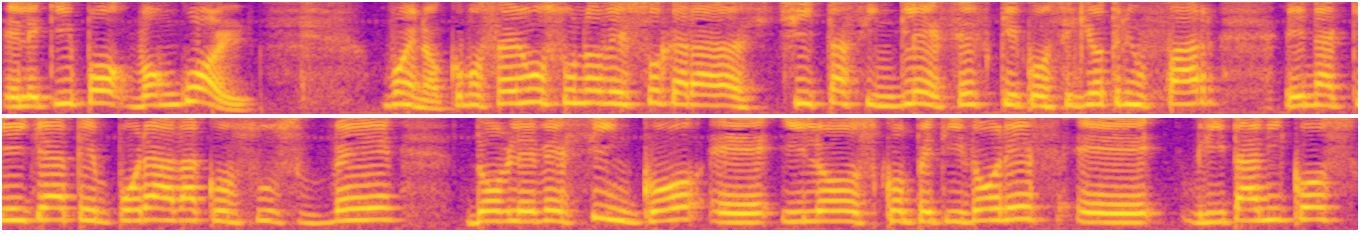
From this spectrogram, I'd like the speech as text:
el equipo Von Wall. Bueno, como sabemos, uno de esos garagistas ingleses que consiguió triunfar en aquella temporada con sus VW5 eh, y los competidores eh, británicos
